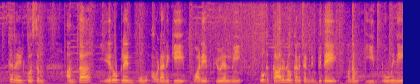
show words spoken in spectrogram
ఒక్క రైడ్ కోసం అంత ఏరోప్లేన్ మూవ్ అవడానికి వాడే ఫ్యూయల్ని ఒక కారులో కనుక నింపితే మనం ఈ భూమిని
